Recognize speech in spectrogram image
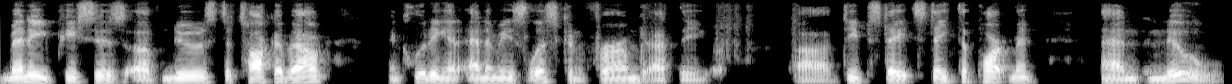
Many pieces of news to talk about, including an enemies list confirmed at the uh, Deep State State Department and new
